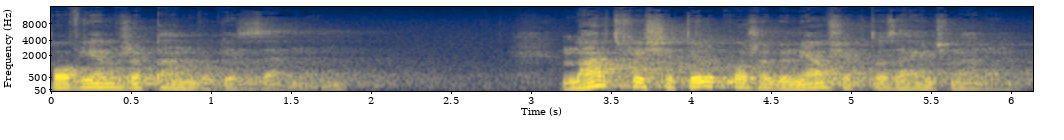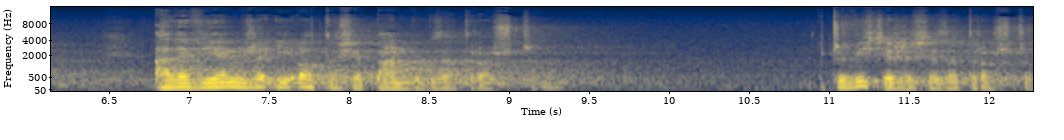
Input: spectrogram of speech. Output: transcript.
bo wiem, że Pan Bóg jest ze mną. Martwię się tylko, żeby miał się kto zająć mamą, ale wiem, że i o to się Pan Bóg zatroszczył. Oczywiście, że się zatroszczył.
